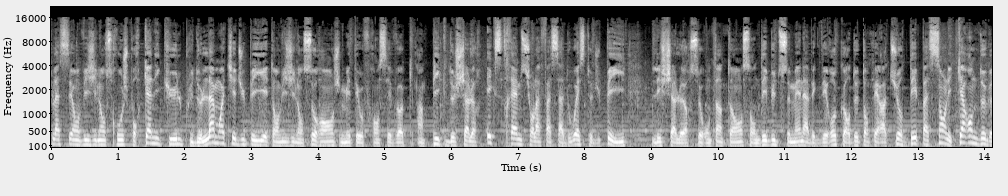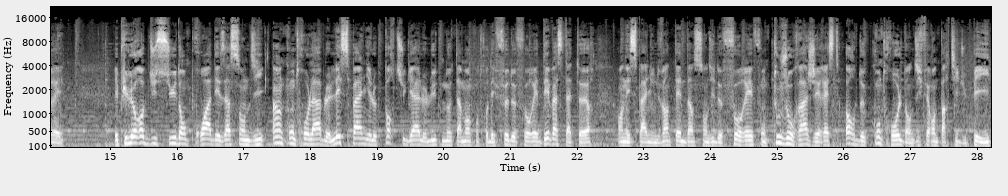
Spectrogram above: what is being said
Placé en vigilance rouge pour canicule, plus de la moitié du pays est en vigilance orange. Météo France évoque un pic de chaleur extrême sur la façade ouest du pays. Les chaleurs seront intenses en début de semaine avec des records de température dépassant les 40 degrés. Et puis l'Europe du Sud en proie à des incendies incontrôlables. L'Espagne et le Portugal luttent notamment contre des feux de forêt dévastateurs. En Espagne, une vingtaine d'incendies de forêt font toujours rage et restent hors de contrôle dans différentes parties du pays.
